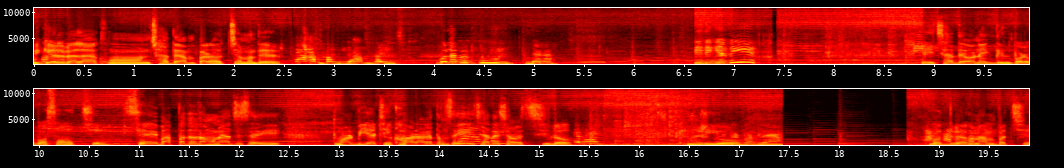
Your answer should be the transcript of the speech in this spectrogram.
বিকেল বেলা এখন ছাদে আম পাড়া হচ্ছে আমাদের। গোলাপের ফুল দেখা। দিদি দিদি এই ছাদে অনেক দিন পরে বসা হচ্ছে। সেই বাপ্পা দাদা মনে আছে সেই তোমার বিয়ে ঠিক হওয়ার আগে তখন সেই এই ছাদে সব ছিল। রিও। এখন আম পাচ্ছে।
